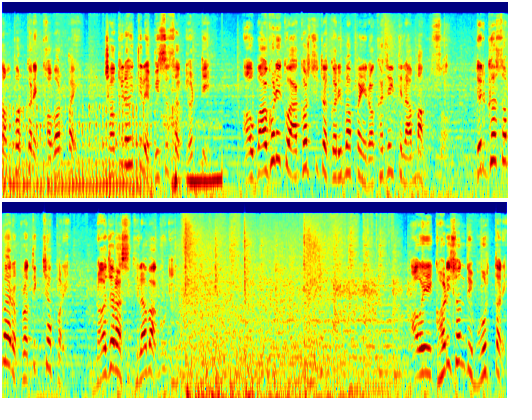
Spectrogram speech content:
ସମ୍ପର୍କରେ ଖବର ପାଇ ଛକି ରହିଥିଲେ ବିଶେଷଜ୍ଞ ଟିମ୍ ଆଉ ବାଘୁଣୀକୁ ଆକର୍ଷିତ କରିବା ପାଇଁ ରଖାଯାଇଥିଲା ମାଂସ। ଦୀର୍ଘ ସମୟର ପ୍ରତୀକ୍ଷା ପରେ ନଜର ଆସିଥିଲା ବାଘୁଣୀ। ଆଉ ଏହି ଘଡ଼ିସନ୍ଧି ମୁହୂର୍ତ୍ତରେ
